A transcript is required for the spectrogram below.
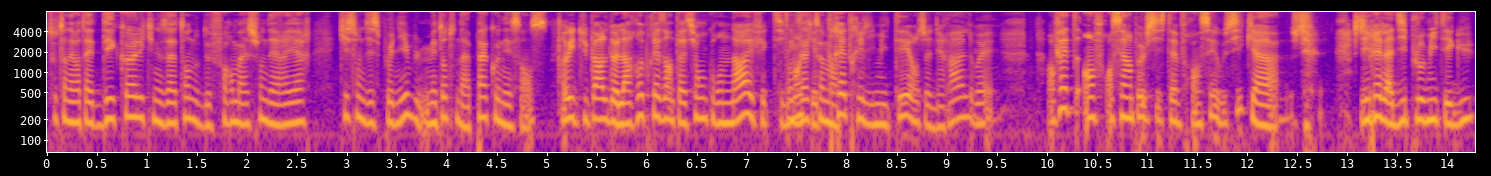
tout un éventail d'écoles qui nous attendent ou de formations derrière qui sont disponibles, mais dont on n'a pas connaissance. Oui, tu parles de la représentation qu'on a, effectivement, qui est très, très limitée en général. Ouais. En fait, c'est un peu le système français aussi qui a, je dirais, la diplômite aiguë.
